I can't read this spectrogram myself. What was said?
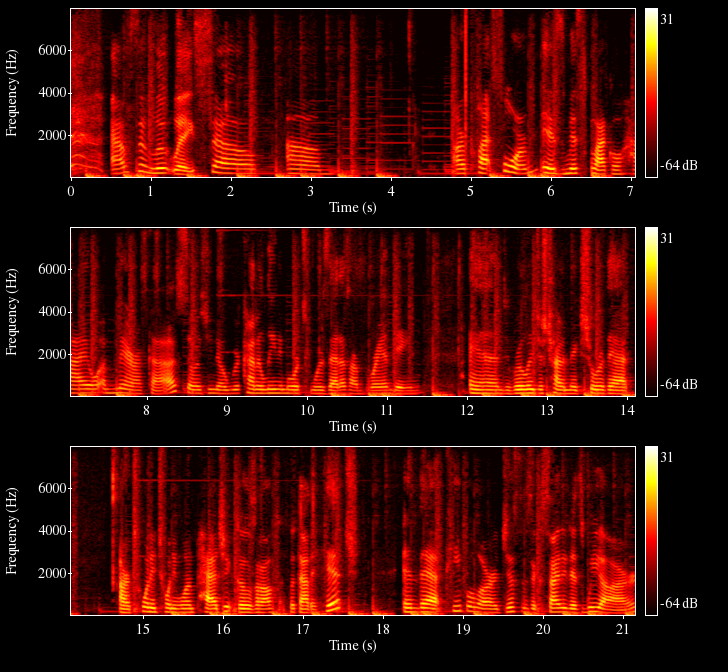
Absolutely. So, um, our platform is Miss Black Ohio America. So, as you know, we're kind of leaning more towards that as our branding and really just trying to make sure that our 2021 pageant goes off without a hitch and that people are just as excited as we are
